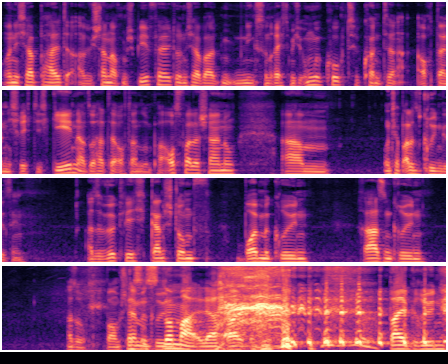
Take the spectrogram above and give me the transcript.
und ich habe halt, also ich stand auf dem Spielfeld und ich habe halt links und rechts mich umgeguckt, konnte auch da nicht richtig gehen, also hatte auch dann so ein paar Ausfallerscheinungen. Ähm, und ich habe alles grün gesehen. Also wirklich ganz stumpf, Bäume grün, Rasen grün, also Das Baumstämme ist grün, normal, ja. Ball grün.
